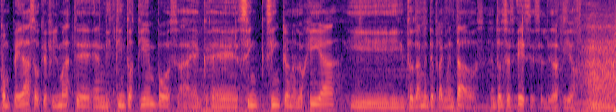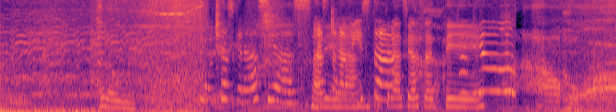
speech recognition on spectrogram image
con pedazos que filmaste en distintos tiempos, eh, eh, sin, cronología y totalmente fragmentados. Entonces ese es el desafío. Muchas gracias. Hasta la vista. Gracias a ti. Adiós.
